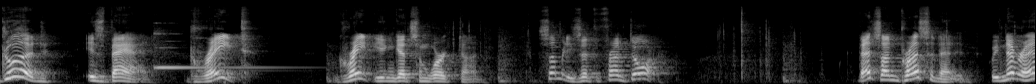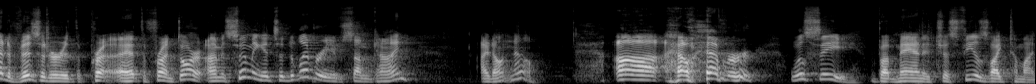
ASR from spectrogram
Good is bad. Great. Great, you can get some work done. Somebody's at the front door. That's unprecedented. We've never had a visitor at the, pre- at the front door. I'm assuming it's a delivery of some kind. I don't know. Uh, however, we'll see. But man, it just feels like to my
